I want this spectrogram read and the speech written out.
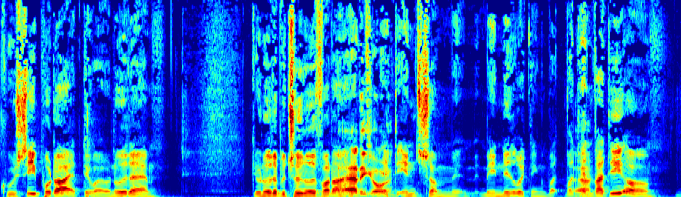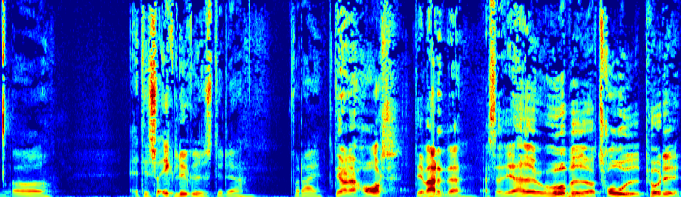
kunne se på dig, at det var jo noget, der, det var noget, der betød noget for dig, ja, det at, at det endte som med en nedrykning. Hvordan ja. var det, at, at, at det så ikke lykkedes, det der? For dig? Det var da hårdt. Det var det da. Altså, jeg havde jo håbet og troet på det,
